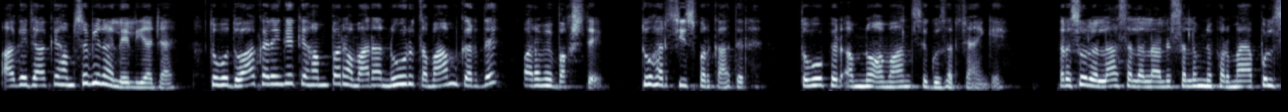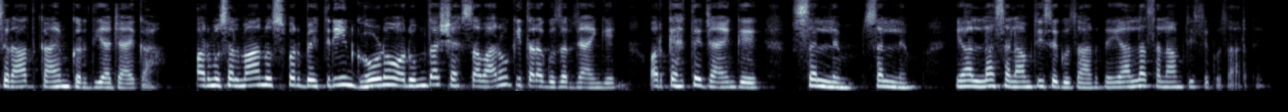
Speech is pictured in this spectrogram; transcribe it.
آگے جا کے ہم سے بھی نہ لے لیا جائے۔ تو وہ دعا کریں گے کہ ہم پر ہمارا نور تمام کر دے اور ہمیں بخش دے۔ تو ہر چیز پر قادر ہے۔ تو وہ پھر امن و امان سے گزر جائیں گے۔ رسول اللہ صلی اللہ علیہ وسلم نے فرمایا، پل سے رات قائم کر دیا جائے گا اور مسلمان اس پر بہترین گھوڑوں اور عمدہ شہ سواروں کی طرح گزر جائیں گے اور کہتے جائیں گے، سلم سلم، یا اللہ سلامتی سے گزار دے، یا اللہ سلامتی سے گزار دے۔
